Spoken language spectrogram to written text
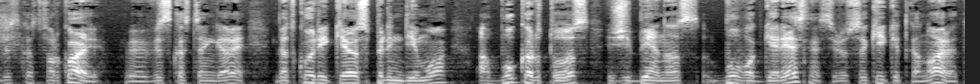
viskas tvarkoji, viskas ten gerai. Bet kur reikėjo sprendimo, abu kartus Žibienas buvo geresnis ir jūs sakykit, ką norit.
